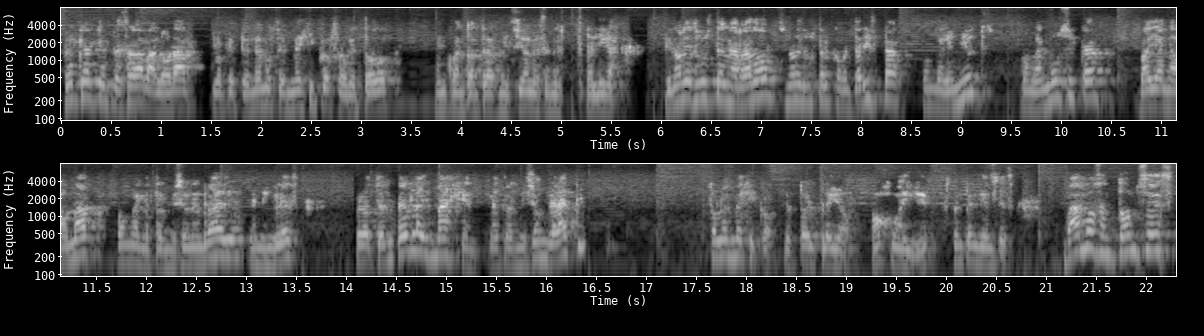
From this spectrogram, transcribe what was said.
creo que hay que empezar a valorar lo que tenemos en México, sobre todo en cuanto a transmisiones en esta liga. Si no les gusta el narrador, si no les gusta el comentarista, pónganle mute, pongan música, vayan a una app, pongan la transmisión en radio, en inglés, pero tener la imagen, la transmisión gratis, solo en México, de todo el playoff. Ojo ahí, ¿eh? estén pendientes. Vamos entonces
